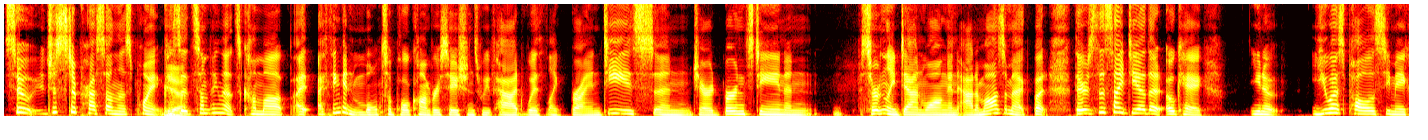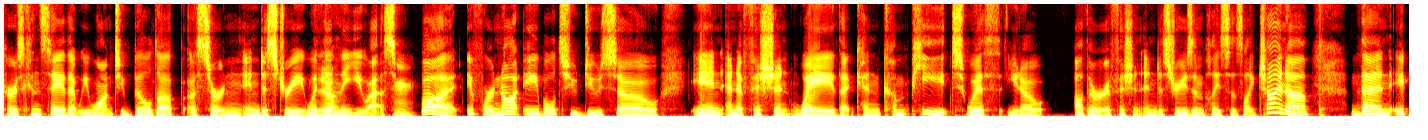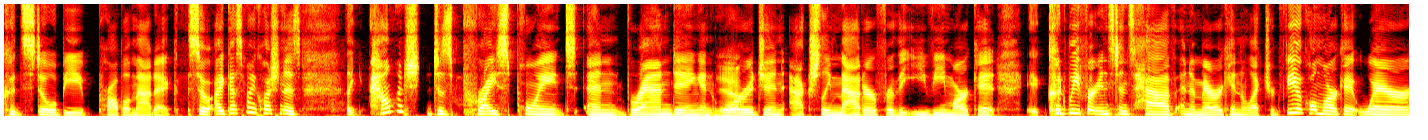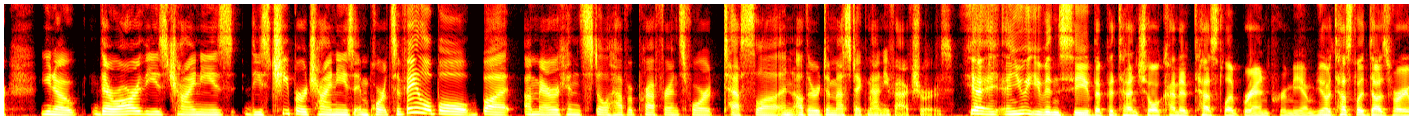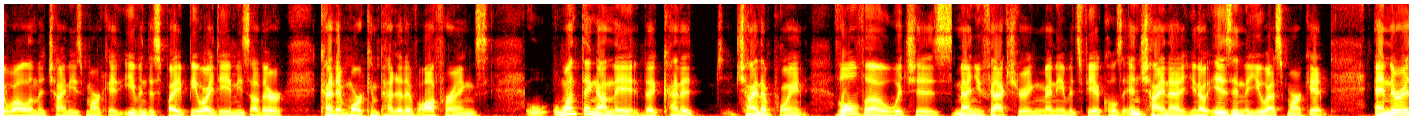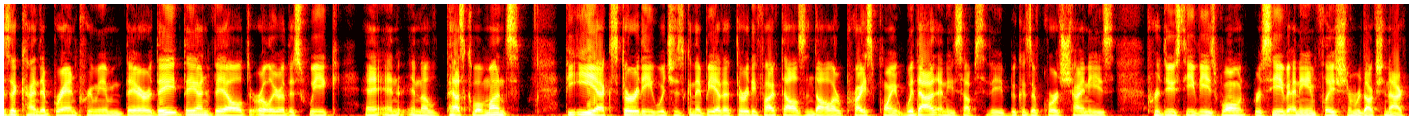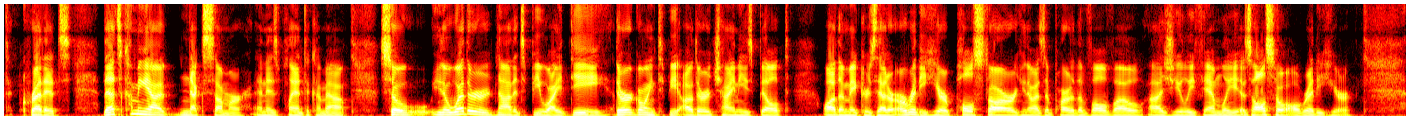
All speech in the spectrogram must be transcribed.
So, just to press on this point, because Yeah. it's something that's come up, I, I think, in multiple conversations we've had with like Brian Deese and Jared Bernstein, and certainly Dan Wang and Adam Ozimek. But there's this idea that, okay, you know, US policymakers can say that we want to build up a certain industry within Yeah. the US. Hmm. But if we're not able to do so in an efficient way that can compete with, you know, other efficient industries in places like China, then it could still be problematic. So I guess my question is like how much does price point and branding and Yeah. origin actually matter for the EV market? It- could we for instance have an American electric vehicle market where, you know, there are these Chinese these cheaper Chinese imports available, but Americans still have a preference for Tesla and other domestic manufacturers? Yeah, and you even see the potential kind of Tesla brand premium. You know, Tesla does very well in the Chinese market, even despite BYD and these other kind of more competitive offerings. One thing on the the kind of China point, Volvo, which is manufacturing many of its vehicles in China, you know, is in the U.S. market, and there is a kind of brand premium there. They they unveiled earlier this week and, in the past couple of months the EX30, which is going to be at a $35,000 price point without any subsidy, because of course Chinese produced EVs won't receive any Inflation Reduction Act credits. That's coming out next summer and is planned to come out. So, you know, whether or not it's BYD, there are going to be other Chinese built automakers that are already here. Polestar, you know, as a part of the Volvo uh, Geely family, is also already here.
